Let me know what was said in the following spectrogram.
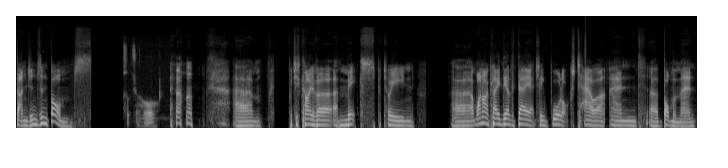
Dungeons and Bombs, Such a whore. Um, which is kind of a, a mix between uh, one I played the other day, actually Warlock's Tower and uh, Bomberman,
